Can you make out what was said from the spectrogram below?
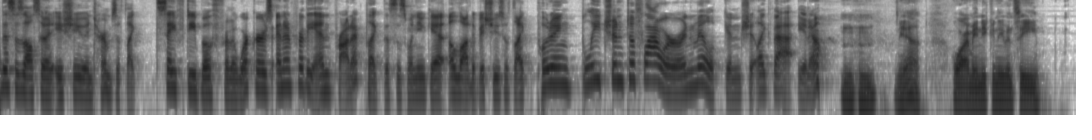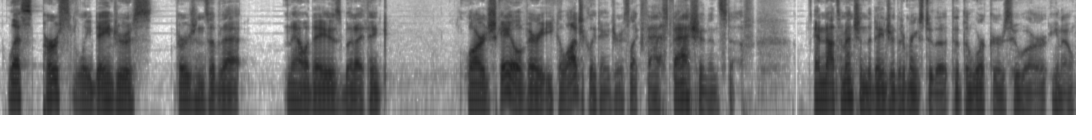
this is also an issue in terms of like safety both for the workers and then for the end product. Like this is when you get a lot of issues with like putting bleach into flour and milk and shit like that you know? Mm-hmm. Yeah. Or i mean you can even see less personally dangerous versions of that nowadays but i think large scale very ecologically dangerous like fast fashion and stuff. And not to mention the danger that it brings to the, the, the workers who are you know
